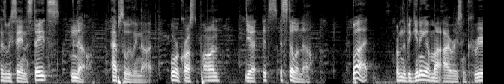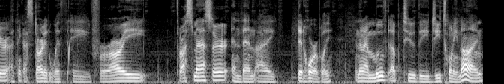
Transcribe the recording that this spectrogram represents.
As we say in the States, no, absolutely not. Or across the pond, yeah, it's, it's still a no. But from the beginning of my iRacing career, I think I started with a Ferrari Thrustmaster and then I did horribly. And then I moved up to the G29,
